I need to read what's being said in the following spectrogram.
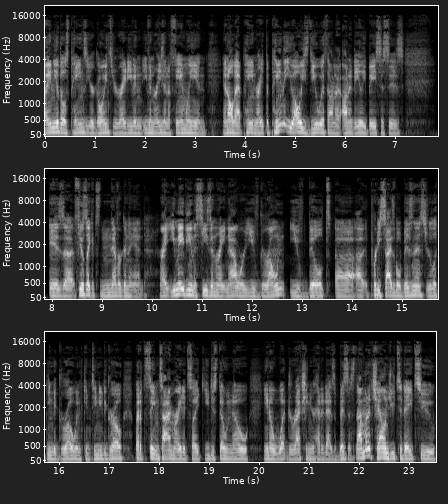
any of those pains that you're going through, right? Even even raising a family and and all that pain, right? The pain that you always deal with on a on a daily basis is is uh, feels like it's never going to end, right? You may be in a season right now where you've grown, you've built uh, a pretty sizable business, you're looking to grow and continue to grow, but at the same time, right? It's like you just don't know, you know, what direction you're headed as a business. Now, I'm going to challenge you today to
